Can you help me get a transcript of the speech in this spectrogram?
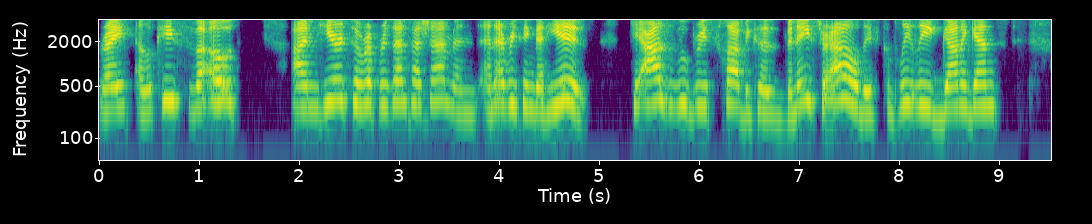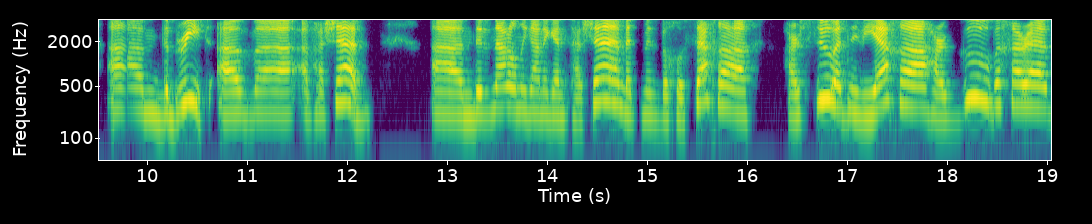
right? Elokis va'ot. I'm here to represent Hashem and, and everything that He is. Ki azvu brischa, because Bnei Israel they've completely gone against um, the brit of uh, of Hashem. Um, they've not only gone against Hashem at Mizbechosecha, Harsu at Niviecha, Hargu becharev.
